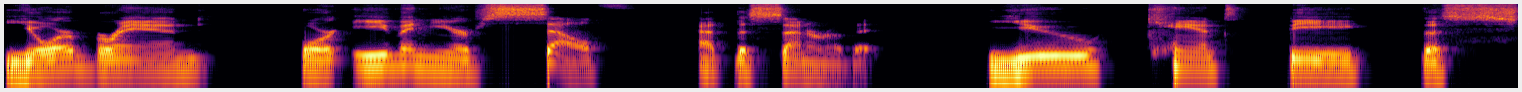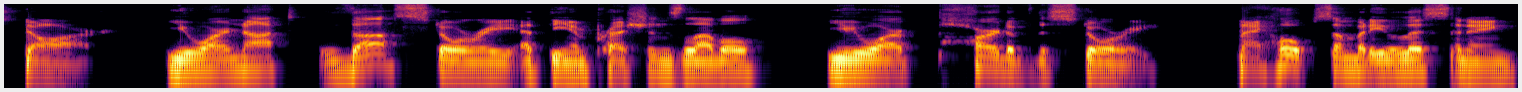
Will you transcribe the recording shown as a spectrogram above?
your brand, or even yourself at the center of it. You can't be the star. You are not the story at the impressions level. You are part of the story. And I hope somebody listening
